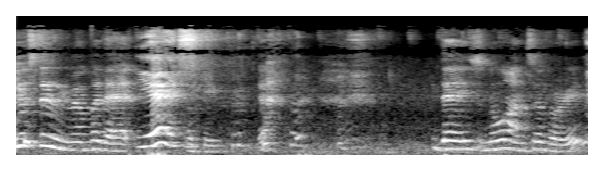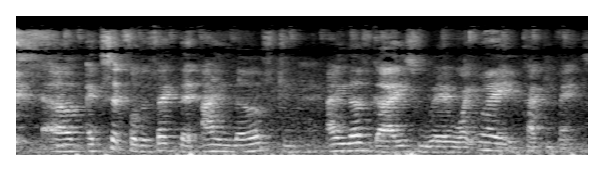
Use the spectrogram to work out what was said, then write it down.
You still remember that? yes. Okay. there is no answer for it um, except for the fact that I love to I love guys who wear white, White. and khaki pants.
